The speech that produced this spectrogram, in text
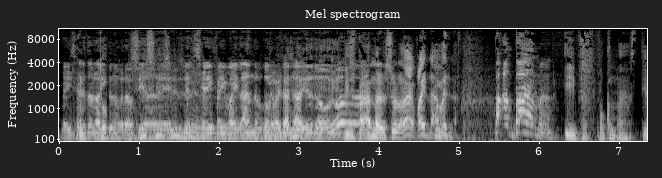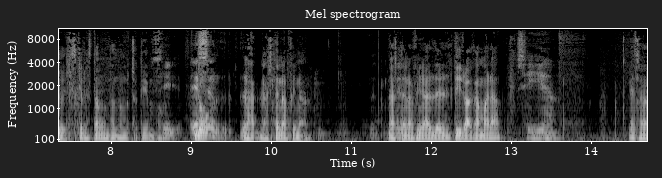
De ahí sale toda la iconografía sí, sí, de- sí, sí. del sheriff ahí bailando con los bailando y- abiertos. y disparando al suelo. ¡Ah, baila, baila! ¡Pam, pam! Y poco más, tío. Es que le estamos dando mucho tiempo. Sí, es- la, la escena final. La escena final del tiro a cámara. Sí, eh. Esa,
